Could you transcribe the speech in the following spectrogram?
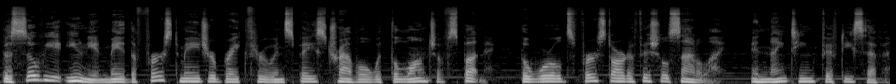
The Soviet Union made the first major breakthrough in space travel with the launch of Sputnik, the world's first artificial satellite, in 1957.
